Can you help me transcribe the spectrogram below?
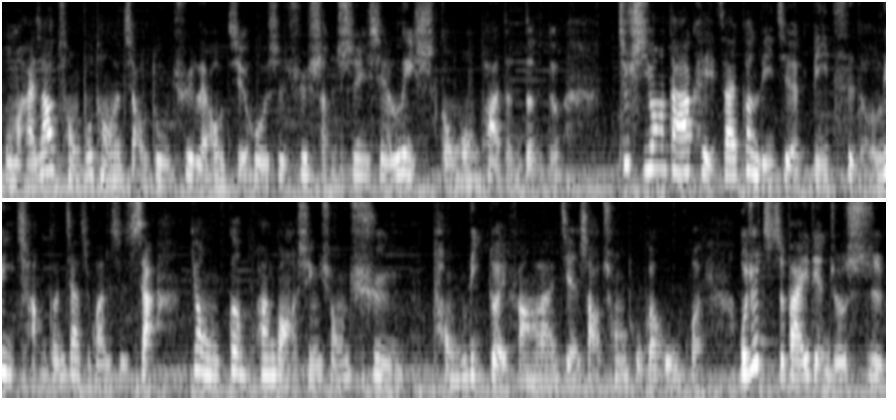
我们还是要从不同的角度去了解，或者是去审视一些历史跟文化等等的。就希望大家可以在更理解彼此的立场跟价值观之下，用更宽广的心胸去同理对方，来减少冲突跟误会。我觉得直白一点就是。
